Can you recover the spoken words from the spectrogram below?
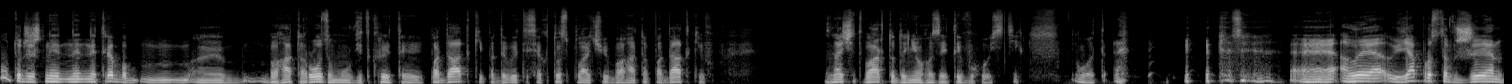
ну, тут же ж не, не, не треба е, багато розуму відкрити податки, подивитися, хто сплачує багато податків. Значить, варто до нього зайти в гості. От. Е, Але я просто вже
